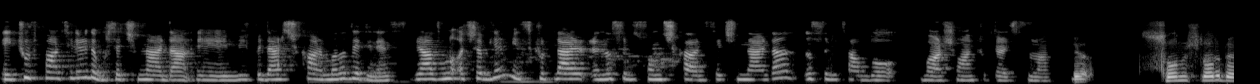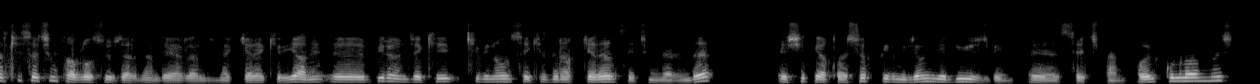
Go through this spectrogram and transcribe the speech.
E, Kürt partileri de bu seçimlerden e, büyük bir ders çıkarmalı dediniz. Biraz bunu açabilir miyiz? Kürtler e, nasıl bir sonuç çıkardı seçimlerden? Nasıl bir tablo var şu an Kürtler açısından? Ya, sonuçları belki seçim tablosu üzerinden değerlendirmek gerekir. Yani e, bir önceki 2018 Irak genel seçimlerinde eşit yaklaşık 1 milyon 700 bin e, seçmen oy kullanmış.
